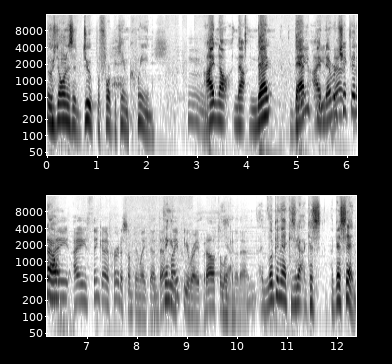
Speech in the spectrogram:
It was known as a duke before it became queen. I now now that that maybe I've never checked that out. I, I think I've heard of something like that. That might be right, but I'll have to look Yeah. into that. I'm looking at because because like I said,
